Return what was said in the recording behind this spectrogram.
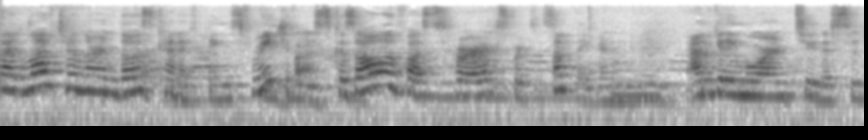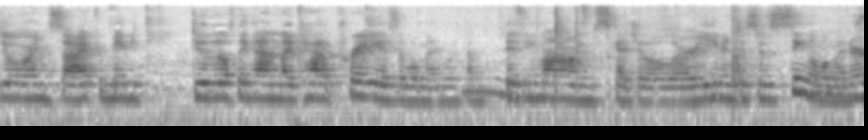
So I'd love to learn those kind of things from each of us, because all of us are experts in something. And I'm getting more into the Siddur, and so I could maybe do a little thing on like how to pray as a woman with a busy mom schedule, or even just as a single woman, or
